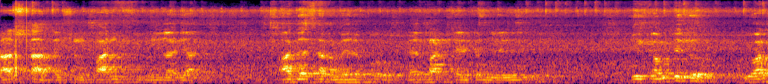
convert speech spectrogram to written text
రాష్ట్ర అధ్యక్షులు ఫారూక్ గారి ఆదేశాల మేరకు ఏర్పాటు చేయడం జరిగింది. ఈ కమిటీలు ఇవాళ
